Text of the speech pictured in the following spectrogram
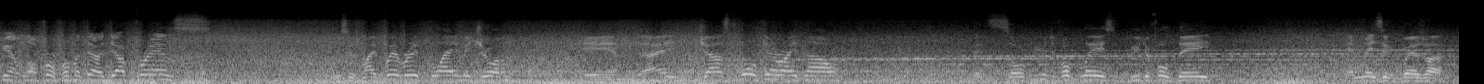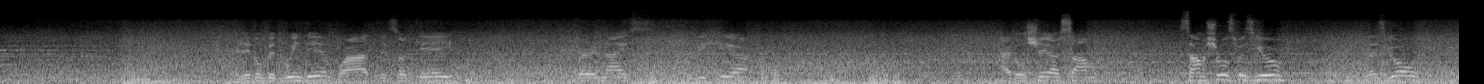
Hello for Formentera, dear friends. This is my favorite play, Jordan, and I just walking right now. It's so beautiful place, beautiful day, amazing weather. A little bit windy, but it's okay. Very nice to be here. I will share some some shoes with you. Let's go.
